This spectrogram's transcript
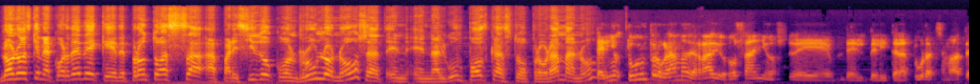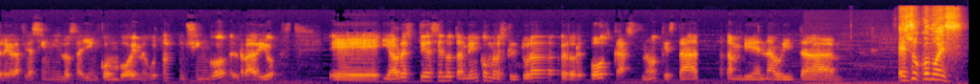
No, no, es que me acordé de que de pronto has aparecido con Rulo, ¿no? O sea, en, algún podcast o programa, ¿no? tuve un programa de radio, dos años de, literatura que se llamaba Telegrafía sin hilos, ahí en Convoy. Me gusta un chingo el radio. Eh, y ahora estoy haciendo también como escritura, pero de podcast, ¿no? Que está también ahorita... ¿Eso cómo es?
